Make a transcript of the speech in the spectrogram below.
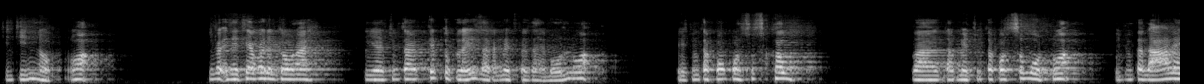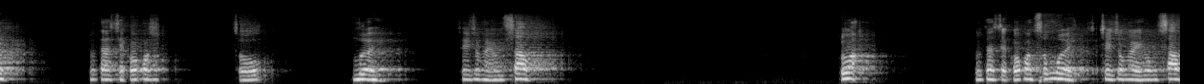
99 nổ đúng không ạ? Như vậy thì theo cái đường cầu này thì à, chúng ta tiếp tục lấy giải đặc biệt và giải 4 đúng không ạ? Thì chúng ta có con số 0 và đặc biệt chúng ta có số 1 đúng không ạ? Thì chúng ta đá lên. Chúng ta sẽ có con số 10 chơi trong ngày hôm sau. Đúng không ạ? Chúng ta sẽ có con số 10 chơi trong ngày hôm sau.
